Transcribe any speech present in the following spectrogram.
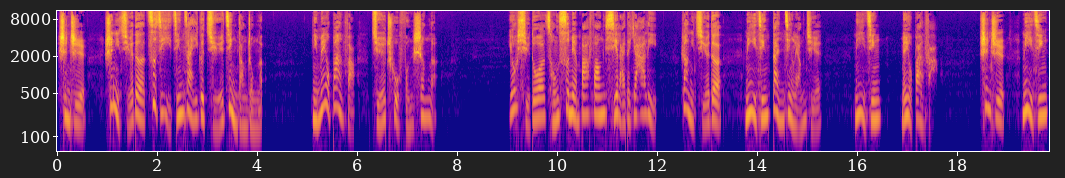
甚至使你觉得自己已经在一个绝境当中了，你没有办法绝处逢生了。有许多从四面八方袭来的压力，让你觉得。你已经弹尽粮绝，你已经没有办法，甚至你已经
